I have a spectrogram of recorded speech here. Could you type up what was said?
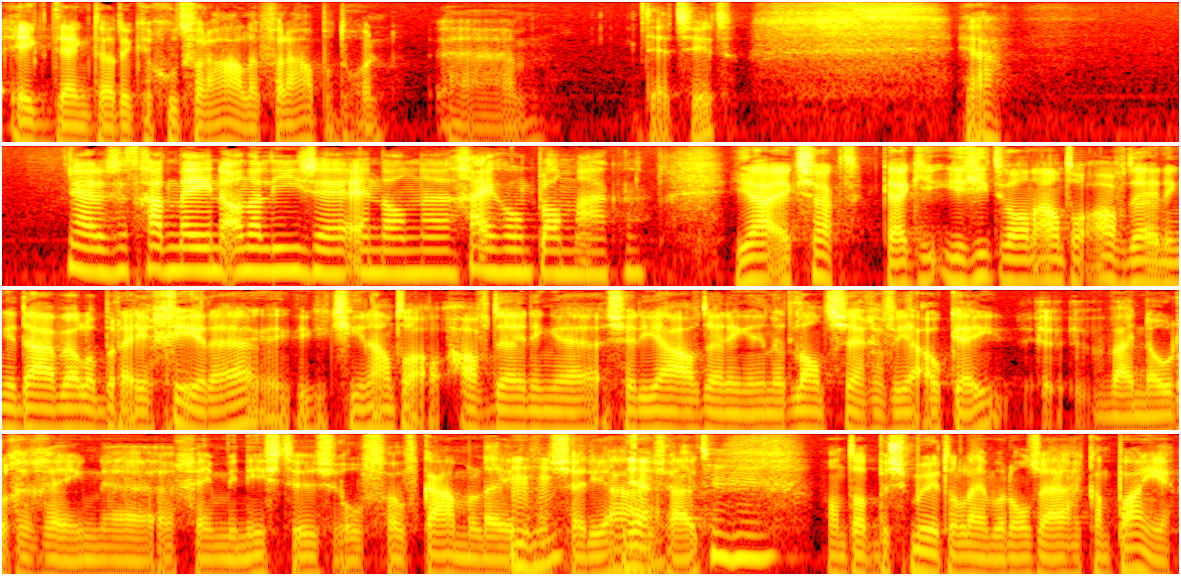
ik denk dat ik een goed verhaal heb voor Apeldoorn. that's it. Ja, ja, dus het gaat mee in de analyse en dan uh, ga je gewoon een plan maken. Ja, exact. Kijk, je, je ziet wel een aantal afdelingen daar wel op reageren. Hè? Ik, ik, zie een aantal afdelingen, CDA-afdelingen in het land zeggen van ja, oké, okay, eh, wij nodigen geen, uh, geen ministers of, of Kamerleden mm -hmm. van CDA ja. uit. Mm -hmm. Want dat besmeurt alleen maar onze eigen campagne.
